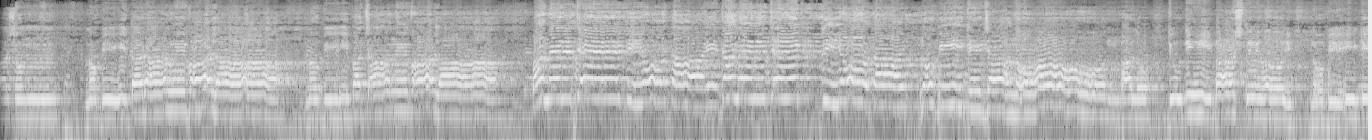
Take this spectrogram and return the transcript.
আসুন, নবী তরানে বালা, নবী বাঁচানে বালা। পানের যে পিয়তায় জানের চে পিয়তায় নবীকে জানো ভালো যদি বাসতে হয়, নবীকে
